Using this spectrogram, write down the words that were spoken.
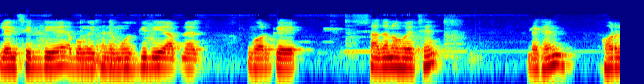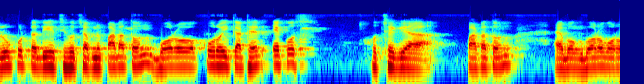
প্লেন সিট দিয়ে এবং এখানে মসগি দিয়ে আপনার ঘরকে সাজানো হয়েছে। দেখেন, ঘরের উপরটা দিয়েছি হচ্ছে আপনার পাটাতন, বড় কোরই কাঠের একস হচ্ছে গিয়া পাটাতন এবং বড় বড়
